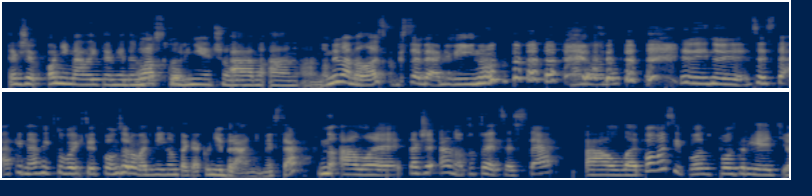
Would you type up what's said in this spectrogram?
Takže oni mali ten jeden Lásku postoj. k niečomu. Áno, áno, áno. My máme lásku k sebe a k vínu. Áno, áno. Víno je cesta a keď nás niekto bude chcieť sponzorovať vínom, tak ako nebránime sa. No ale, takže áno, toto je cesta, ale poďme si po- pozrieť o,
